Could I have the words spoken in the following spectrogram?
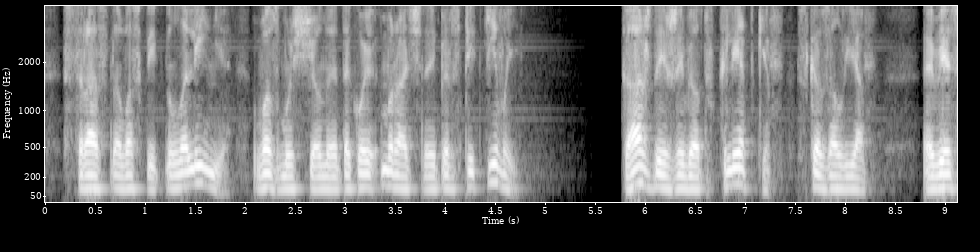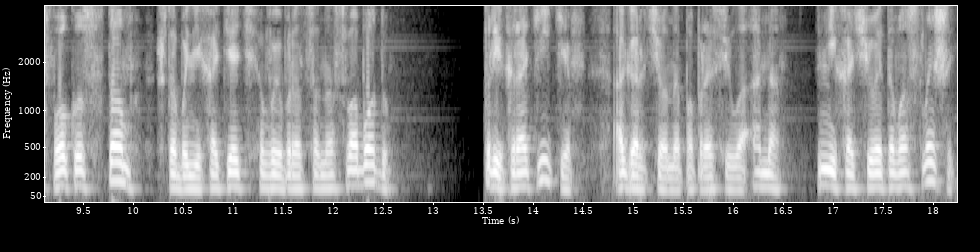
— страстно воскликнула Линни, возмущенная такой мрачной перспективой. «Каждый живет в клетке», — сказал я. «Весь фокус в том, чтобы не хотеть выбраться на свободу». «Прекратите», — огорченно попросила она. «Не хочу этого слышать».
